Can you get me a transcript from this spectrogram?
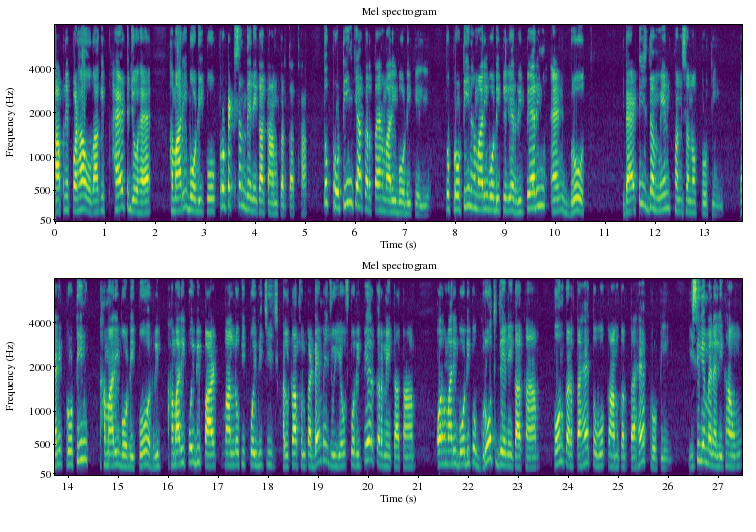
आपने पढ़ा होगा कि फैट जो है, हमारी बॉडी को प्रोटेक्शन देने का काम करता था। तो प्रोटीन क्या करता है हमारी बॉडी के लिए? तो प्रोटीन हमारी बॉडी के लिए repairing and growth. That is the main function of protein यानी प्रोटीन हमारी बॉडी को हमारी कोई भी पार्ट मान लो कि कोई भी चीज़ हल्का फुल्का डैमेज हुई है, उसको रिपेयर करने का काम और हमारी बॉडी को ग्रोथ देने का काम कौन करता है? तो वो काम करता है प्रोटीन इसीलिए मैंने लिखा हूँ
